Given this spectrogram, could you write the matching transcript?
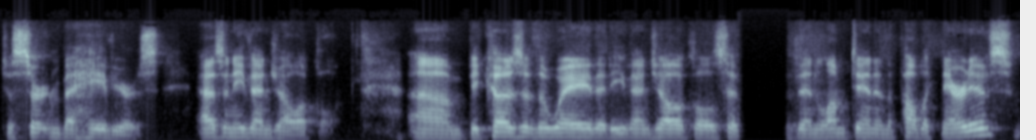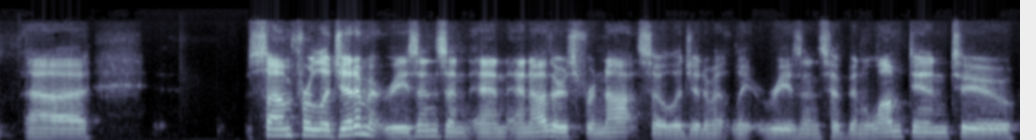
to certain behaviors as an evangelical um, because of the way that evangelicals have been lumped in in the public narratives. Uh, some for legitimate reasons and, and, and others for not so legitimate reasons have been lumped into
